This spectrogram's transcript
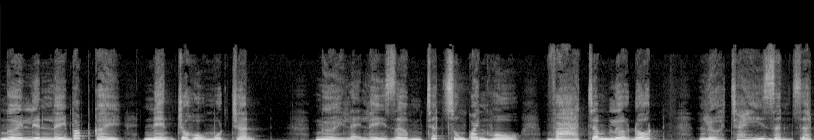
người liền lấy bắp cầy nện cho hổ một trận. Người lại lấy rơm chất xung quanh hổ và châm lửa đốt, lửa cháy dần dật.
